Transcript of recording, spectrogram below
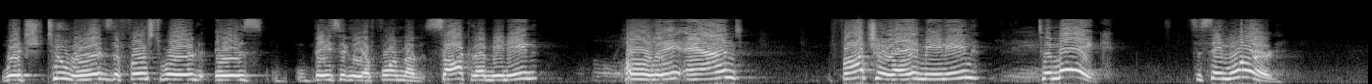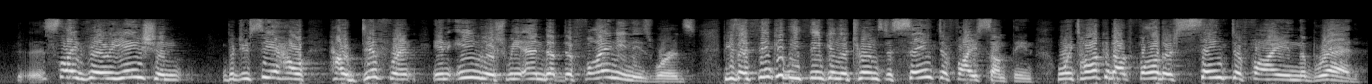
which two words. The first word is basically a form of sacra, meaning holy, holy and facere, meaning to make. It's the same word. Slight variation but you see how, how different in English we end up defining these words. Because I think if we think in the terms to sanctify something, when we talk about Father sanctifying the bread,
